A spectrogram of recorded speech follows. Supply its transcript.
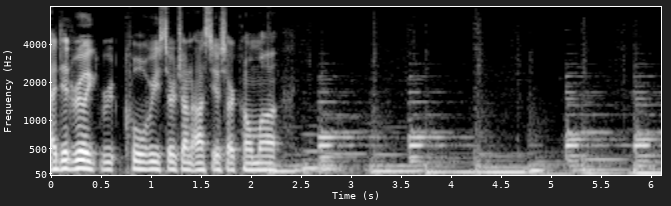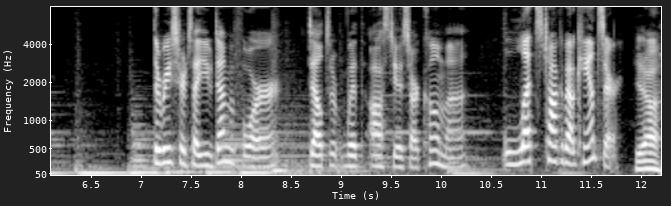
I did really re- cool research on osteosarcoma. The research that you've done before dealt with osteosarcoma. Let's talk about cancer. Yeah.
